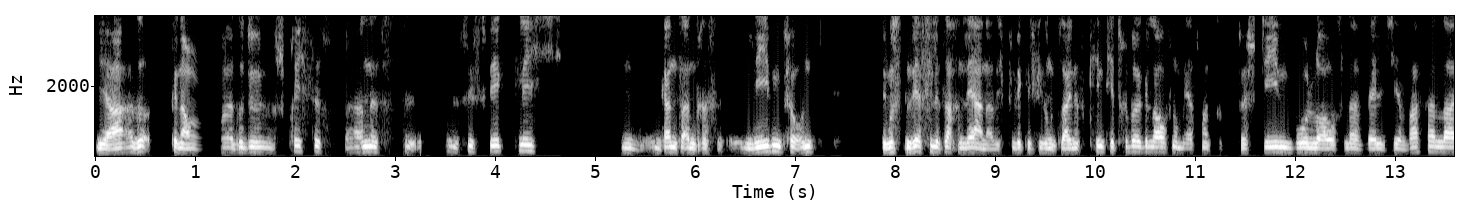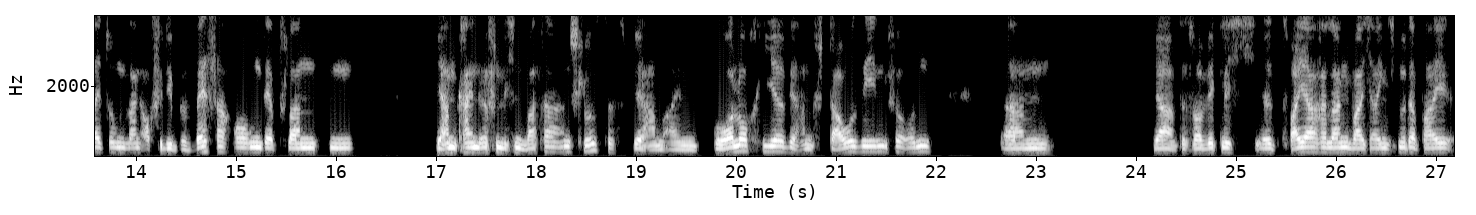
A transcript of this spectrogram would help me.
Ja, also genau, also du sprichst es an, es, es ist wirklich ein, ganz anderes Leben für uns. Wir mussten sehr viele Sachen lernen. Also ich bin wirklich wie so ein kleines Kind hier drüber gelaufen, um erstmal zu verstehen, wo laufen da welche Wasserleitungen lang, auch für die Bewässerung der Pflanzen. Wir haben keinen öffentlichen Wasseranschluss. Das, wir haben ein Bohrloch hier, wir haben Stauseen für uns. Ähm, ja, das war wirklich äh, zwei Jahre lang war ich eigentlich nur dabei,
